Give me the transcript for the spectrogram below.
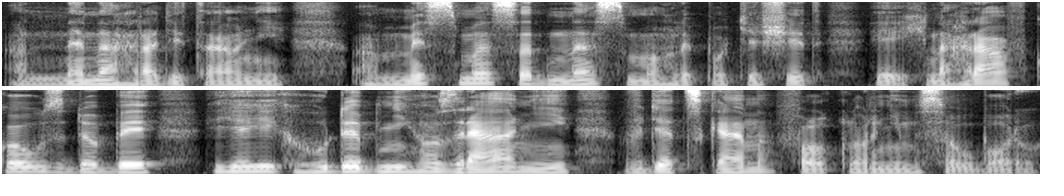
a nenahraditelní a my jsme se dnes mohli potěšit jejich nahrávkou z doby jejich hudebního zrání v dětském folklorním souboru.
